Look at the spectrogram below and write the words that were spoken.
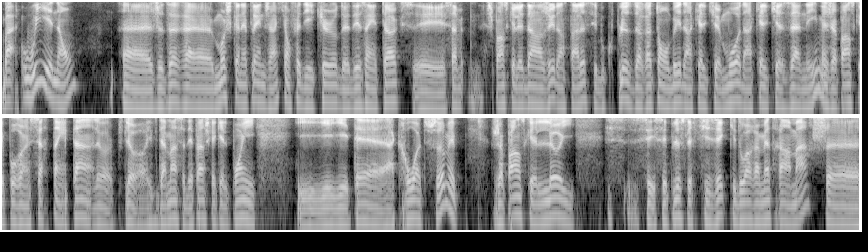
Ben oui et non. Euh, je veux dire, euh, moi, je connais plein de gens qui ont fait des cures de désintox et ça, je pense que le danger dans ce temps-là, c'est beaucoup plus de retomber dans quelques mois, dans quelques années. Mais je pense que pour un certain temps, là, puis là, évidemment, ça dépend jusqu'à quel point il, il- il était accro à tout ça. Mais je pense que là, il- c'est c'est plus le physique qui doit remettre en marche. Euh,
